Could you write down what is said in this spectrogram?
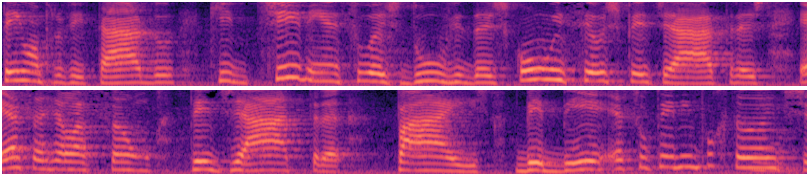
tenham aproveitado, que tirem as suas dúvidas com os seus pediatras. Essa relação pediatra, pais, bebê é super importante,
